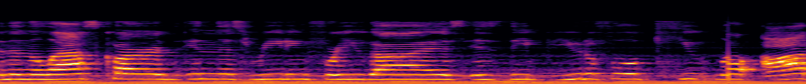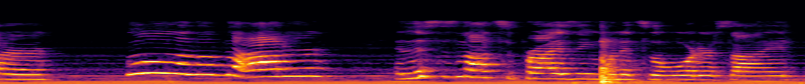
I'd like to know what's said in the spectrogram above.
And then the last card in this reading for you guys is the beautiful cute little otter. Ooh, I love the otter And this is not surprising when it's the water sign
